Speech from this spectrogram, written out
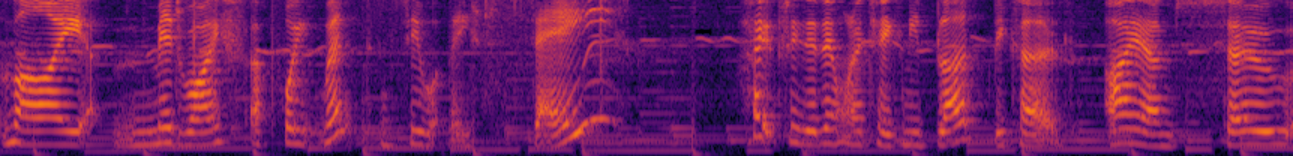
my midwife appointment and see what they say. Hopefully they don't want to take any blood because I am so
